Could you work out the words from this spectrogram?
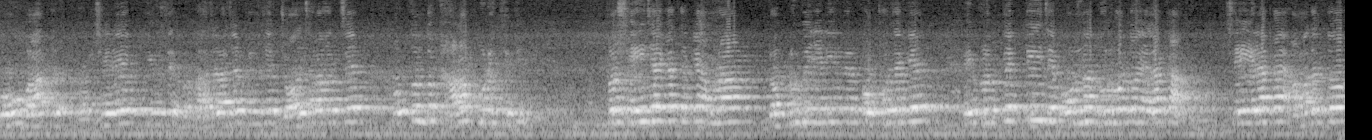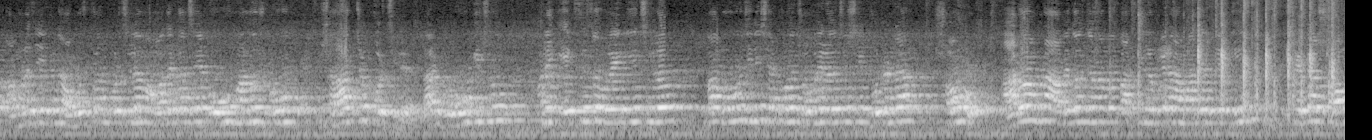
বহু বাঁধ ছেড়ে কিউসে হাজার হাজার কিউসে জল ছাড়া হচ্ছে। অত্যন্ত খারাপ পরিস্থিতি। সেই জায়গা থেকে আমরা ডব্লিউবিএনএফ এর পক্ষ থেকে এই প্রত্যেকটি যে বন্যা দুর্গত এলাকা, সেই এলাকায় আমাদের তো আমরা যে এখানে অবস্থান করছিলাম, আমাদের কাছে বহু মানুষ বহু সাহায্য করছিলেন। তার বহু কিছু অনেক এক্সেসও হয়ে গিয়েছিল বা বহু জিনিস এখনও জমে রয়েছে, সেই গোটাটা সহ। আরও আমরা আবেদন জানাব বাকি লোকেরা আমাদেরকে দিন, সেটা সহ।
